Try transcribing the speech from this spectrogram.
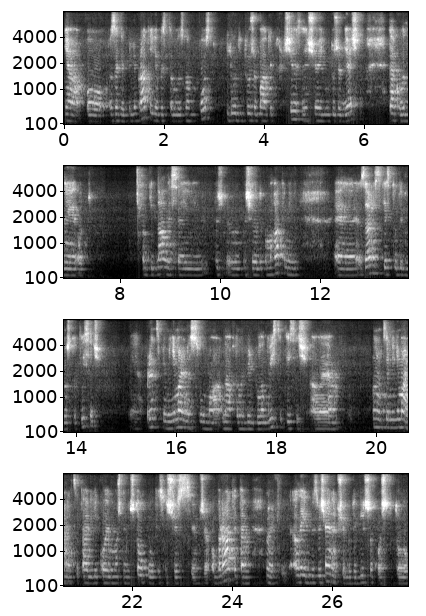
дня по загибелі брата я виставила знову пост. Люди дуже багато підключилися, за що я їм дуже вдячна. Так вони от об'єдналися і почали допомагати мені. Е, Зараз є 190 тисяч. Принципі, мінімальна сума на автомобіль була 200 тисяч, але ну, це мінімальна, це та, від якої можна відштовхуватися, щось вже обирати там. Ну, але якби, звичайно, якщо буде більше коштів, то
